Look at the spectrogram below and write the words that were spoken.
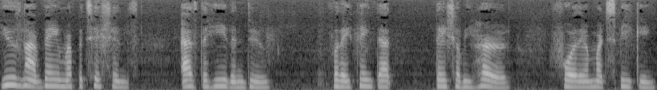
use not vain repetitions as the heathen do, for they think that they shall be heard for their much speaking.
